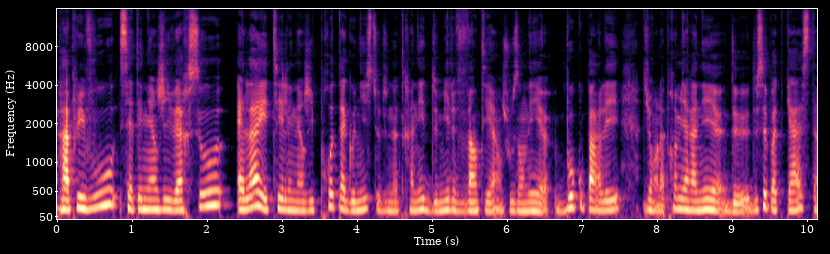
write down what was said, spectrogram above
Rappelez-vous, cette énergie verso, elle a été l'énergie protagoniste de notre année 2021. Je vous en ai euh, beaucoup parlé durant la première année de, de ce podcast.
